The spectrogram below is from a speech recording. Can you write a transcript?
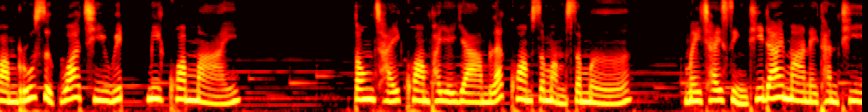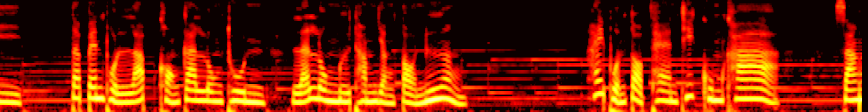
ความรู้สึกว่าชีวิตมีความหมาย ต้องใช้ความพยายามและความสม่ำเสมอ ไม่ใช่สิ่งที่ได้มาในทันที แต่เป็นผลลัพธ์ของการลงทุนและลงมือทำอย่างต่อเนื่อง ให้ผลตอบแทนที่คุ้มค่า สร้าง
